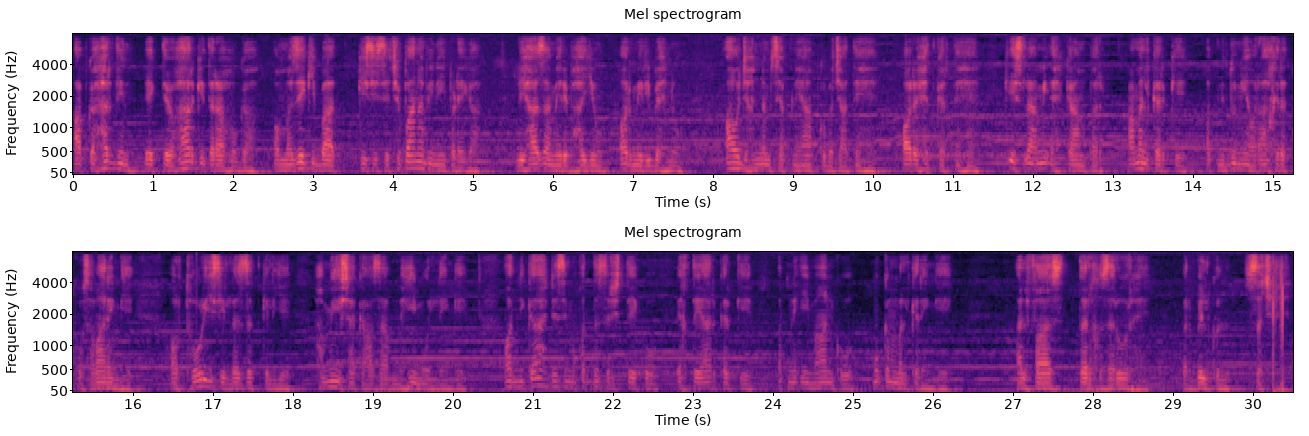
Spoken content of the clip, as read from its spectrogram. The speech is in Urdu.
آپ کا ہر دن ایک تہوار کی طرح ہوگا اور مزے کی بات کسی سے چھپانا بھی نہیں پڑے گا۔ لہٰذا میرے بھائیوں اور میری بہنوں، آؤ جہنم سے اپنے آپ کو بچاتے ہیں اور عہد کرتے ہیں کہ اسلامی احکام پر عمل کر کے اپنی دنیا اور آخرت کو سنواریں گے اور تھوڑی سی لذت کے لیے ہمیشہ کا عذاب نہیں مول لیں گے۔ اور نکاح جیسے مقدس رشتے کو اختیار کر کے اپنے ایمان کو مکمل کریں گے۔ الفاظ تلخ ضرور ہیں، پر بالکل سچ ہے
